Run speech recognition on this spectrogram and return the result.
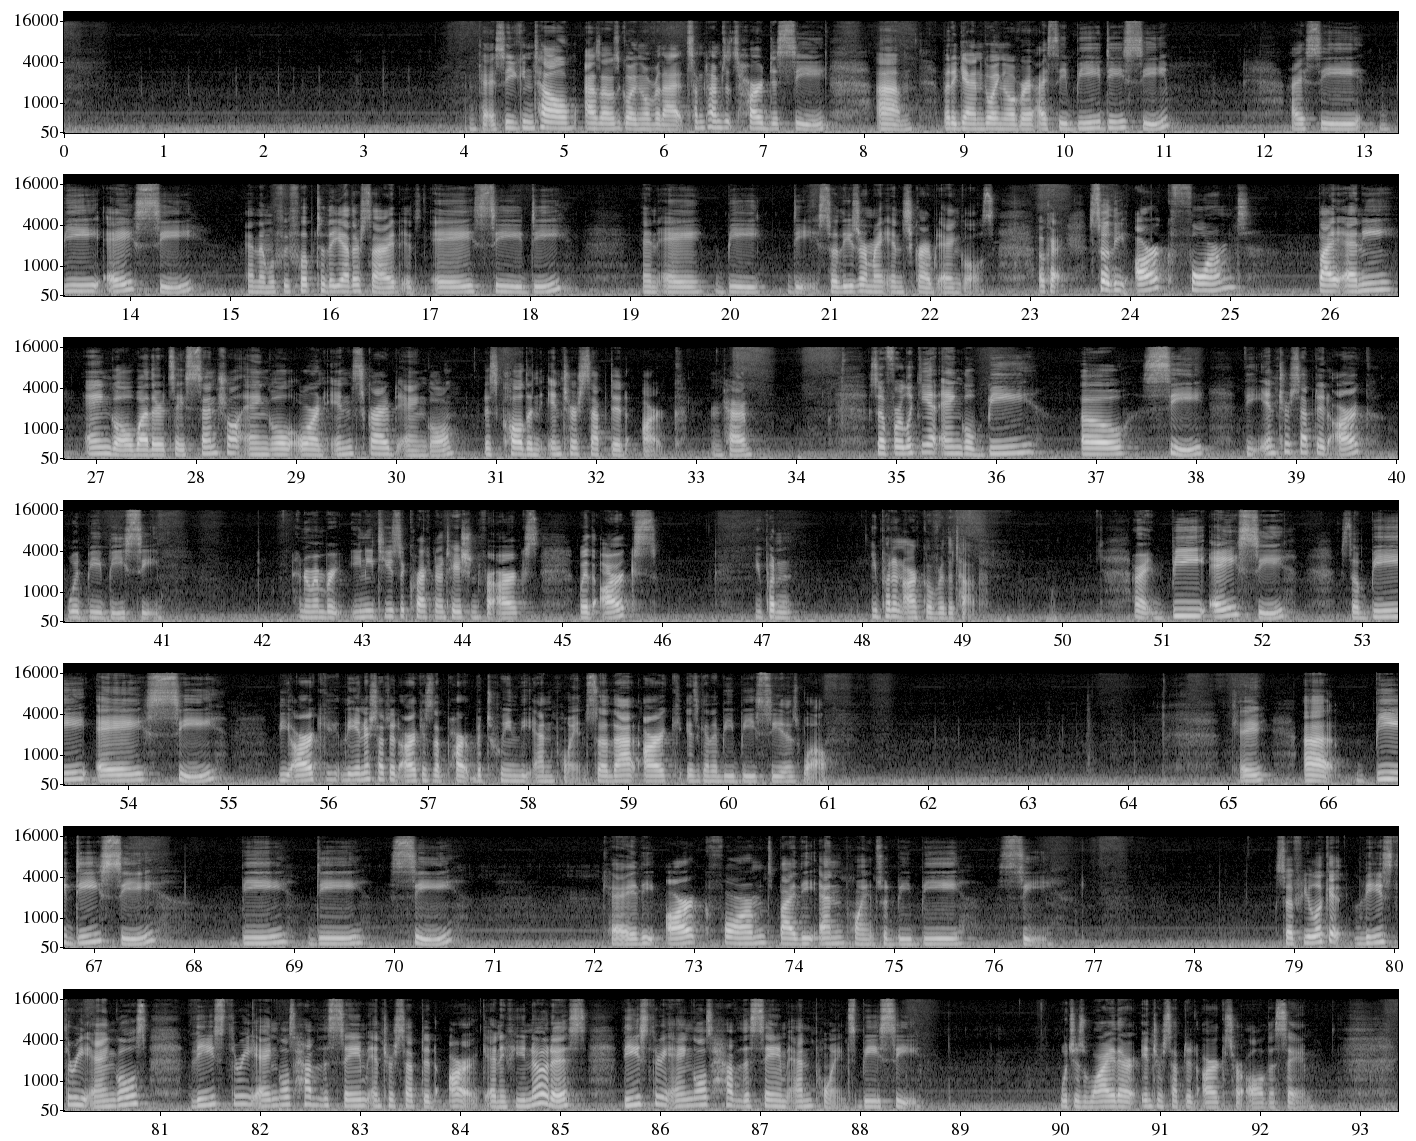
Okay, so you can tell as I was going over that, sometimes it's hard to see. Um, but again, going over it, I see BDC, I see BAC, and then if we flip to the other side, it's ACD and ABD. So these are my inscribed angles. Okay, so the arc formed by any angle, whether it's a central angle or an inscribed angle, is called an intercepted arc, okay? So if we're looking at angle BOC, the intercepted arc would be BC. And remember, you need to use the correct notation for arcs. With arcs, you put an, you put an arc over the top. All right, BAC, so BAC the arc, the intercepted arc is the part between the endpoints. So that arc is going to be BC as well. Okay, uh, BDC, BDC, okay, the arc formed by the endpoints would be BC. So if you look at these three angles, these three angles have the same intercepted arc. And if you notice, these three angles have the same endpoints, BC, which is why their intercepted arcs are all the same.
